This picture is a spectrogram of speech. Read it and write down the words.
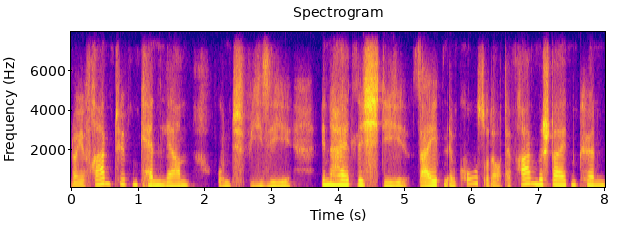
neue Fragentypen kennenlernen und wie Sie inhaltlich die Seiten im Kurs oder auch der Fragen gestalten können,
